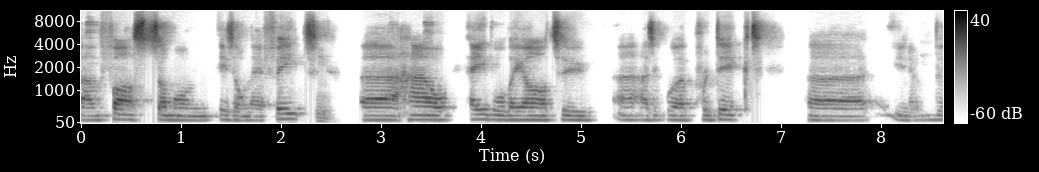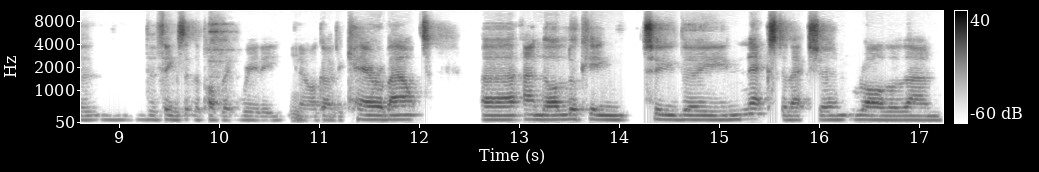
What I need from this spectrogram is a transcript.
um, fast someone is on their feet, mm. uh, how able they are to, uh, as it were, predict. Uh, you know the the things that the public really you know are going to care about, uh, and are looking to the next election rather than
